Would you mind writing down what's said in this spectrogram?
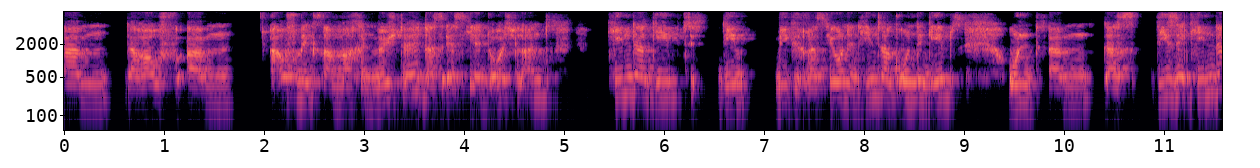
ähm, darauf ähm, aufmerksam machen möchte, dass es hier in Deutschland Kinder gibt, die Migrationen Hintergründe gibt und ähm, dass diese Kinder,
